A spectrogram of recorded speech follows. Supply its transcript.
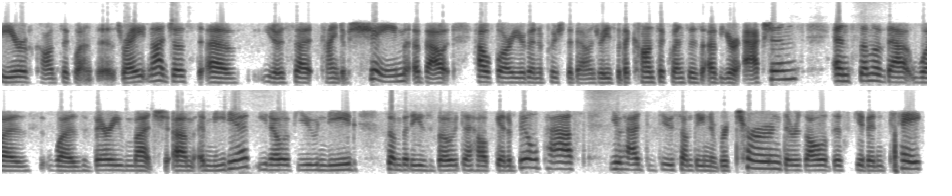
fear of consequences, right? Not just of you know that kind of shame about how far you're going to push the boundaries, but the consequences of your actions. And some of that was was very much um, immediate. You know, if you need somebody's vote to help get a bill passed, you had to do something in return. There's all of this give and take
